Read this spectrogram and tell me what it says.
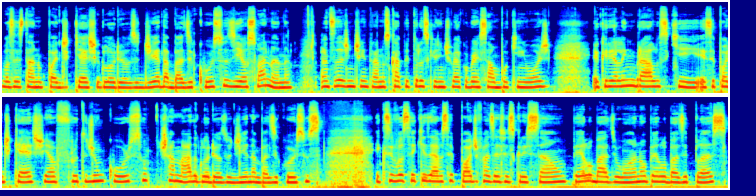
você está no podcast Glorioso Dia da Base Cursos e eu sou a Nana. Antes da gente entrar nos capítulos que a gente vai conversar um pouquinho hoje, eu queria lembrá-los que esse podcast é fruto de um curso chamado Glorioso Dia na Base Cursos e que se você quiser você pode fazer sua inscrição pelo Base One ou pelo Base Plus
